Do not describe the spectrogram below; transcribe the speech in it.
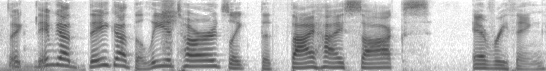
It's like they've got they got the leotards, like the thigh high socks, everything.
